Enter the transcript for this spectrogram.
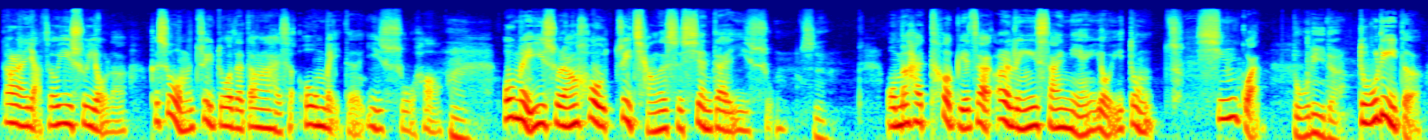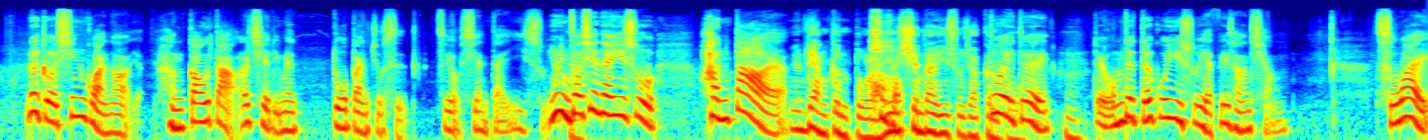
当然亚洲艺术有了，可是我们最多的当然还是欧美的艺术哈。嗯，欧美艺术，然后最强的是现代艺术。是。我们还特别在二零一三年有一栋新馆，独立的，独立的那个新馆呢，很高大，而且里面多半就是只有现代艺术，因为你知道现代艺术很大哎，量更多了，因为现代艺术家更多。对对，嗯，对，我们的德国艺术也非常强。此外，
